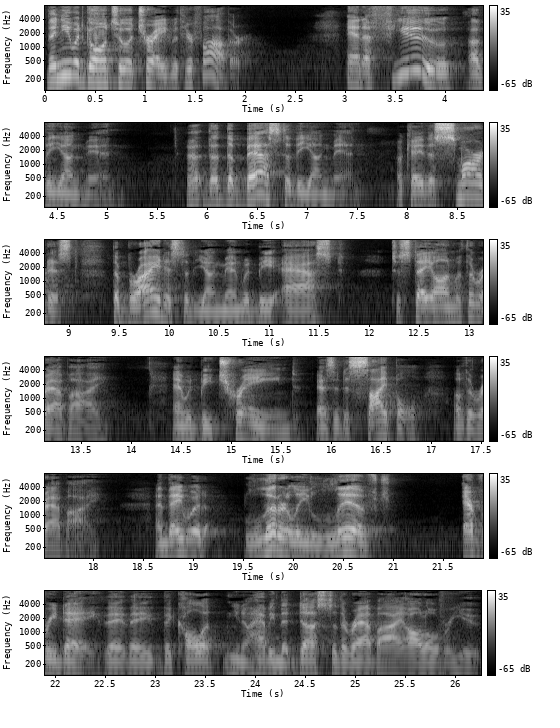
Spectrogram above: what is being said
Then you would go into a trade with your father. And a few of the young men, the, the best of the young men, okay, the smartest, the brightest of the young men would be asked to stay on with the rabbi and would be trained as a disciple of the rabbi. And they would literally live every day. They, they, they call it, you know, having the dust of the rabbi all over you.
